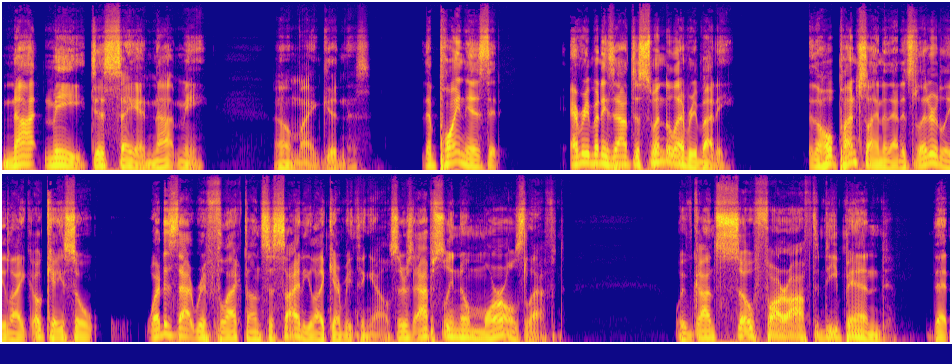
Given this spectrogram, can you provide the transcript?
not me. Just saying, not me. Oh my goodness. The point is that everybody's out to swindle everybody. The whole punchline of that is literally like, okay, so what does that reflect on society like everything else? There's absolutely no morals left. We've gone so far off the deep end that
